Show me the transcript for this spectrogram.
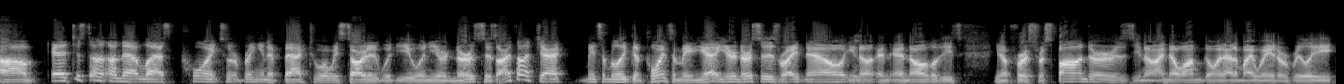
Um, and just on, on, that last point, sort of bringing it back to where we started with you and your nurses, I thought Jack made some really good points. I mean, yeah, your nurses right now, you know, and, and all of these, you know, first responders, you know, I know I'm going out of my way to really,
